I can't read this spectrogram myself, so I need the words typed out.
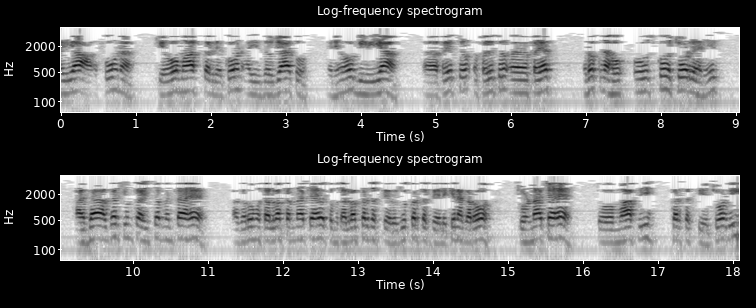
ایعفونا، کہ وہ معاف کر دے۔ کون؟ ای زوجاتو یعنی وہ بیویا فیت رکنا ہو، اس کو چھوڑ رہے ہیں۔ اس ادا اگر ان کا حصہ بنتا ہے، اگر وہ مطالبہ کرنا چاہے تو مطالبہ کر سکتے ہیں، رجوع کر سکتے ہیں، لیکن اگر وہ چھوڑنا چاہے تو معاف بھی کر سکتی ہے، چھوڑ بھی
